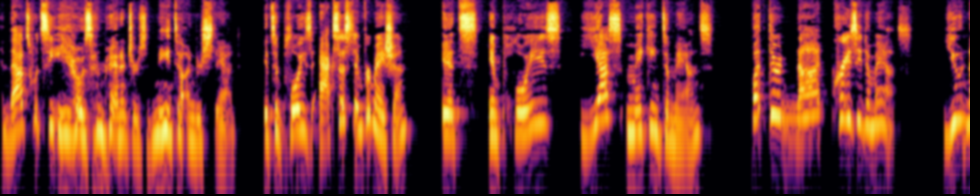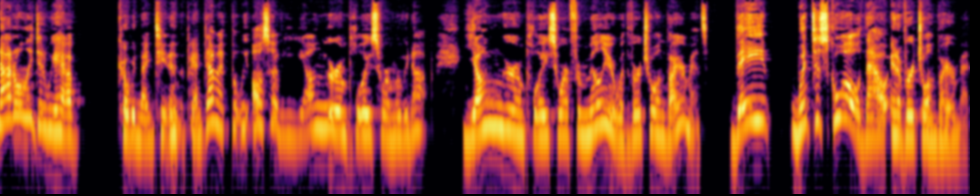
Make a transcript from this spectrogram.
And that's what CEOs and managers need to understand. It's employees access to information. It's employees, yes, making demands, but they're not crazy demands. You not only did we have COVID-19 and the pandemic, but we also have younger employees who are moving up, younger employees who are familiar with virtual environments. They went to school now in a virtual environment.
